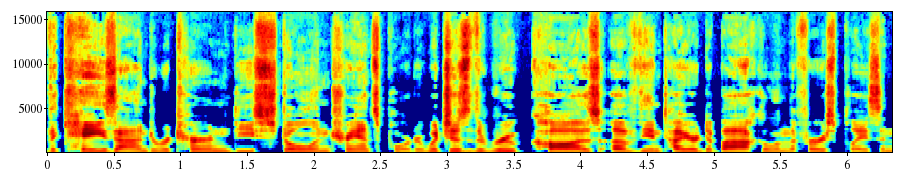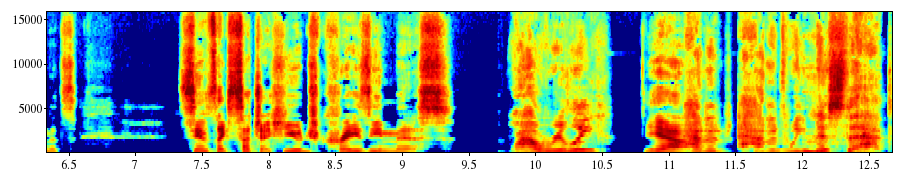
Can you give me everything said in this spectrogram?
the Kazon to return the stolen transporter, which is the root cause of the entire debacle in the first place. And it's it seems like such a huge, crazy miss. wow, really? Yeah, How did how did we miss that?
